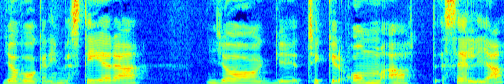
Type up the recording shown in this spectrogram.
jag vågar investera, jag tycker om att sälja,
